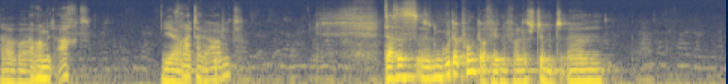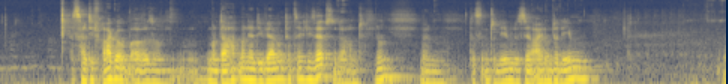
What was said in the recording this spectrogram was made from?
Aber, Aber mit acht. Ja, Freitagabend. Das ist ein guter Punkt auf jeden Fall, das stimmt. Ähm, ist halt die Frage, ob, also man, da hat man ja die Werbung tatsächlich selbst in der Hand. Ne? Wenn das Unternehmen ist ja ein Unternehmen. Äh,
